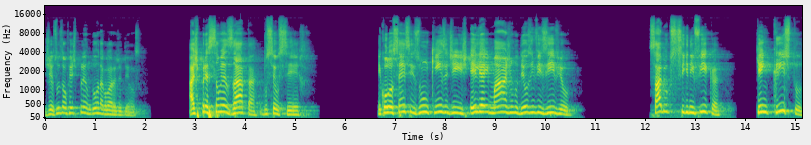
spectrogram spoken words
Jesus é o resplendor da glória de Deus. A expressão exata do seu ser. Em Colossenses 1,15 diz: Ele é a imagem do Deus invisível. Sabe o que significa? Que em Cristo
